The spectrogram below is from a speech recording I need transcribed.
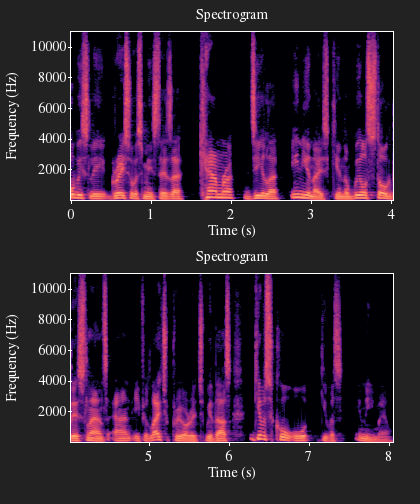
Obviously, Grays of Westminster is a camera dealer in the United Kingdom. We'll stock this lens. And if you'd like to pre-order it with us, give us a call or give us an email.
